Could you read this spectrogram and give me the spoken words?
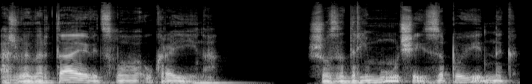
аж вивертає від слова Україна, що за дрімучий заповідник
